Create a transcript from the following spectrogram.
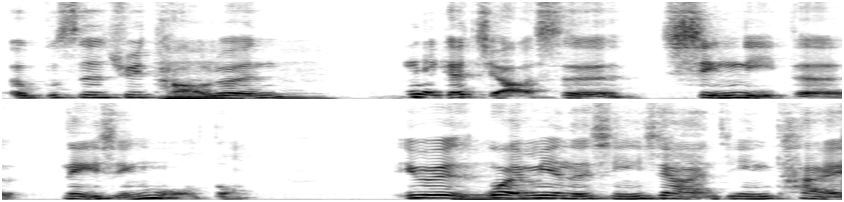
而不是去讨论那个角色心里的内心活动。因为外面的形象已经太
